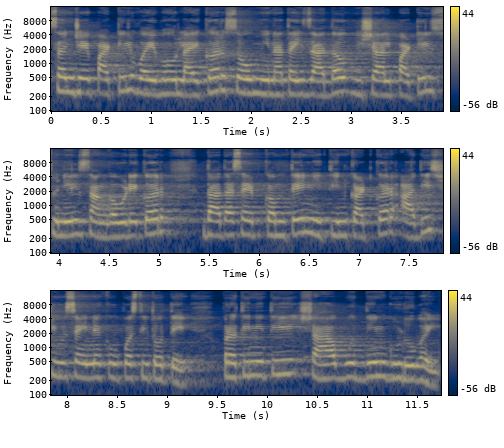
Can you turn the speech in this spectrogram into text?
संजय पाटील वैभव लायकर सौ मीनाताई जाधव विशाल पाटील सुनील सांगवडेकर दादासाहेब कमते नितीन काटकर आदी शिवसैनिक उपस्थित होते. प्रतिनिधी शहाबुद्दीन घुडूभाई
